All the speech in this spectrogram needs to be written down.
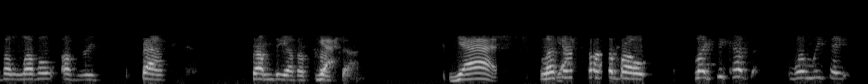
the level of respect from the other person. Yes. Yes. Let's yes. not talk about, like, because when we say,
